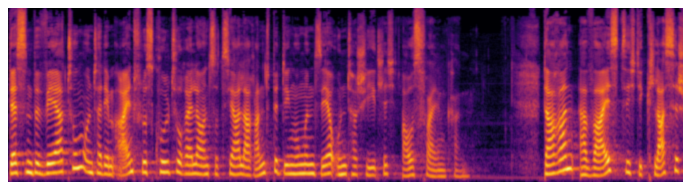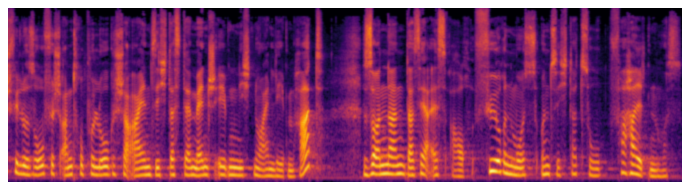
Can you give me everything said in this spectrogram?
dessen Bewertung unter dem Einfluss kultureller und sozialer Randbedingungen sehr unterschiedlich ausfallen kann. Daran erweist sich die klassisch philosophisch-anthropologische Einsicht, dass der Mensch eben nicht nur ein Leben hat, sondern dass er es auch führen muss und sich dazu verhalten muss.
